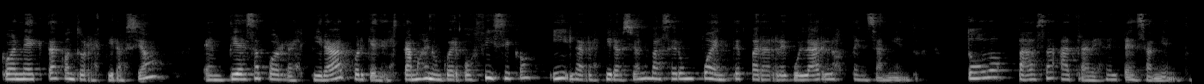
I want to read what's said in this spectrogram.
conecta con tu respiración, empieza por respirar porque estamos en un cuerpo físico y la respiración va a ser un puente para regular los pensamientos. Todo pasa a través del pensamiento.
